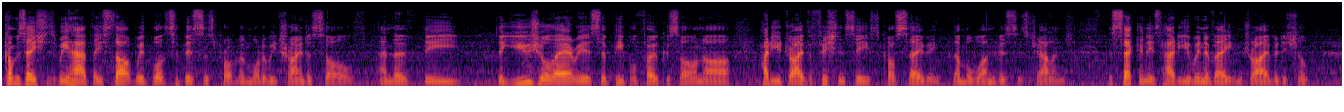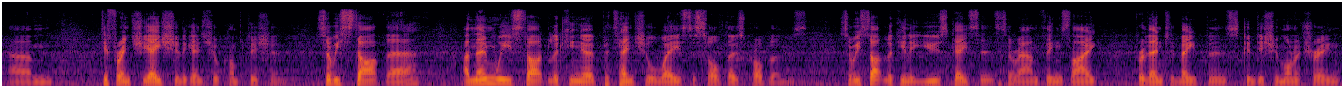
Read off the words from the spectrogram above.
conversations we have, they start with what's the business problem, what are we trying to solve? And the, the, the usual areas that people focus on are how do you drive efficiencies, cost saving, number one business challenge. The second is how do you innovate and drive additional um, differentiation against your competition. So we start there, and then we start looking at potential ways to solve those problems. So we start looking at use cases around things like preventive maintenance, condition monitoring,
